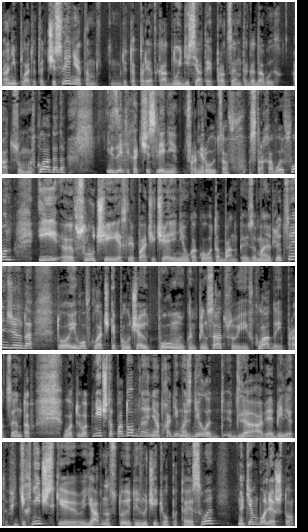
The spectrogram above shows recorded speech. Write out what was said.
Они платят отчисления, там где-то порядка 0,1% годовых от суммы вклада, да, из этих отчислений формируется страховой фонд, и э, в случае, если по отчаянию у какого-то банка изымают лицензию, да, то его вкладчики получают полную компенсацию и вклада, и процентов. Вот, вот нечто подобное необходимо сделать для авиабилетов. И технически явно стоит изучить опыт АСВ, тем более, что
